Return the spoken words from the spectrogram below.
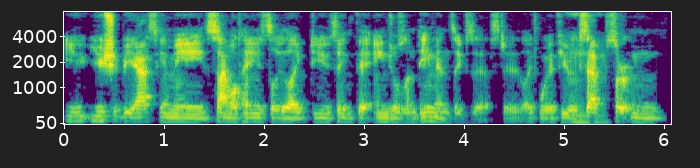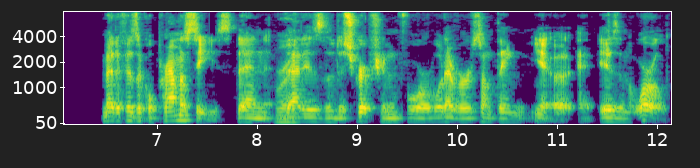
you, you should be asking me simultaneously, like, do you think that angels and demons exist? Like, if you accept mm-hmm. certain metaphysical premises, then right. that is the description for whatever something you know, is in the world.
